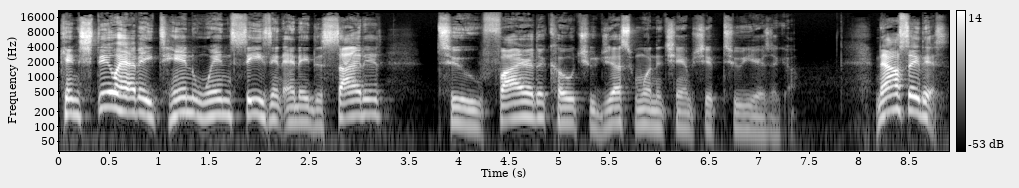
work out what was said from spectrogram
can still have a 10 win season, and they decided to fire the coach who just won the championship two years ago. Now I'll say this.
